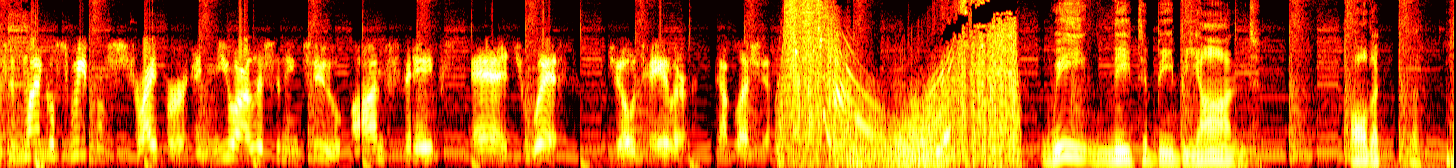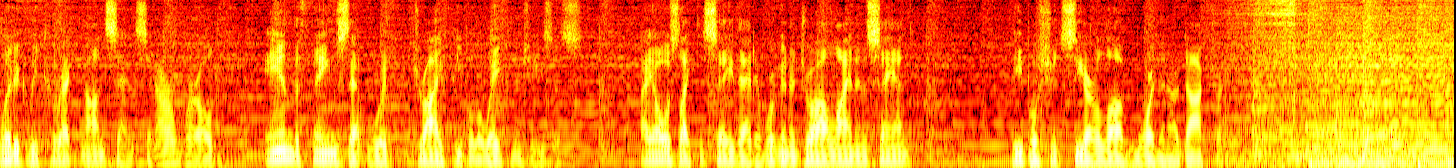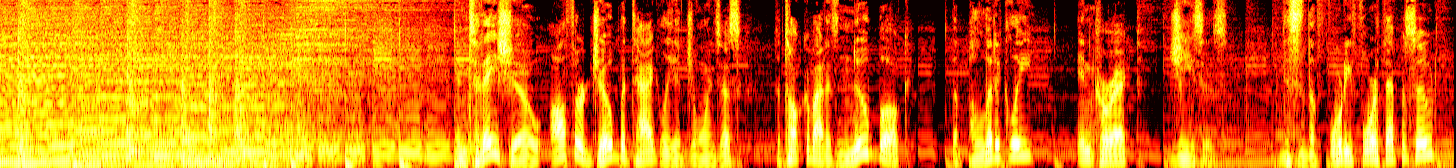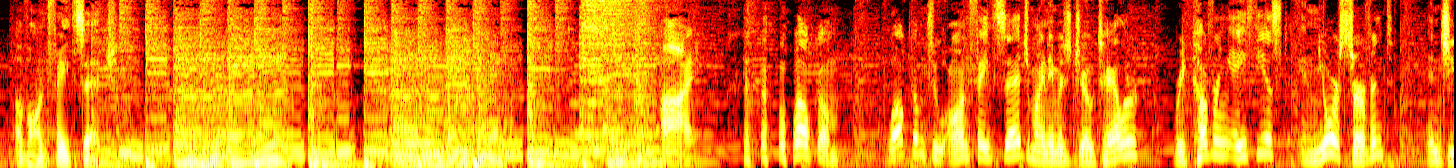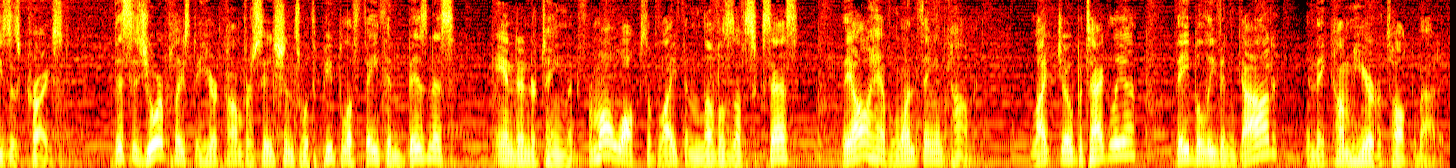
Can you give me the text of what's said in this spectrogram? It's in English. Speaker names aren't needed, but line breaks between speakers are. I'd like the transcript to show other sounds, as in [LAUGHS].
this is Michael Sweet from Stryper, and you are listening to On Faith's Edge with Joe Taylor. God bless you.
We need to be beyond all the, the politically correct nonsense in our world and the things that would drive people away from Jesus. I always like to say that if we're going to draw a line in the sand, people should see our love more than our doctrine.
Today's show, author Joe Battaglia joins us to talk about his new book, The Politically Incorrect Jesus. This is the 44th episode of On Faith's Edge. Hi, [LAUGHS] welcome. Welcome to On Faith's Edge. My name is Joe Taylor, recovering atheist and your servant in Jesus Christ. This is your place to hear conversations with people of faith in business and entertainment from all walks of life and levels of success. They all have one thing in common. Like Joe Battaglia, they believe in God and they come here to talk about it.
